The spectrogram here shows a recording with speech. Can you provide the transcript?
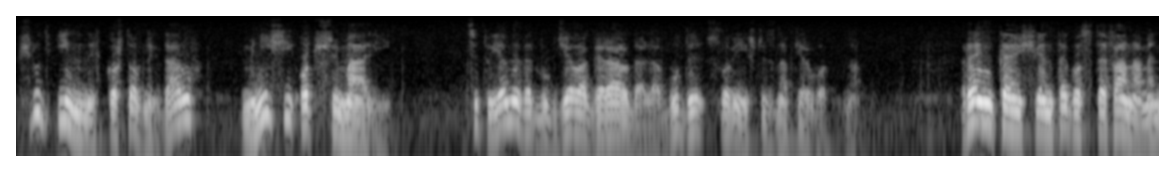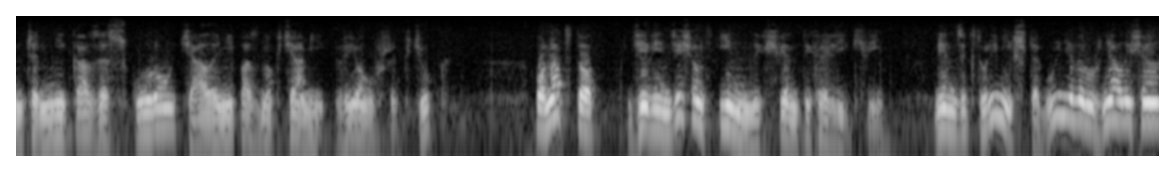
Wśród innych kosztownych darów mnisi otrzymali, cytujemy według dzieła Gerarda Labudy, Słowieńszczyzna pierwotna, rękę świętego Stefana Męczennika ze skórą, ciałem i paznokciami, wyjąwszy kciuk, ponadto dziewięćdziesiąt innych świętych relikwii, między którymi szczególnie wyróżniały się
